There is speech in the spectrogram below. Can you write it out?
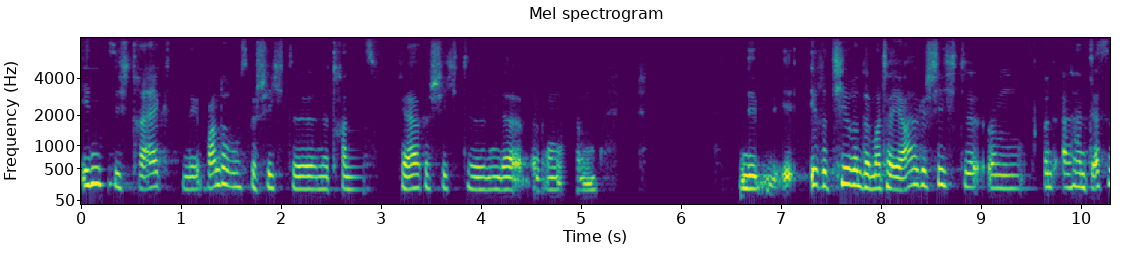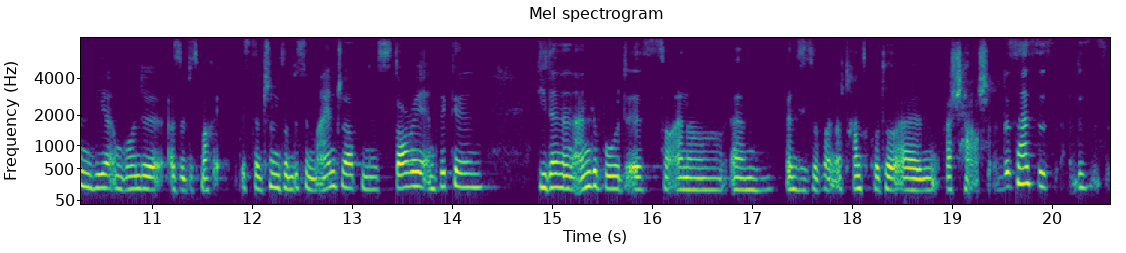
in sich trägt eine Wanderungsgeschichte, eine Transfergeschichte, eine, ähm, eine irritierende Materialgeschichte ähm, und anhand dessen wir im Grunde, also das mache, ist dann schon so ein bisschen mein Job, eine Story entwickeln, die dann ein Angebot ist zu einer, ähm, wenn Sie so wollen, einer transkulturellen Recherche. Das heißt, das, das ist,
